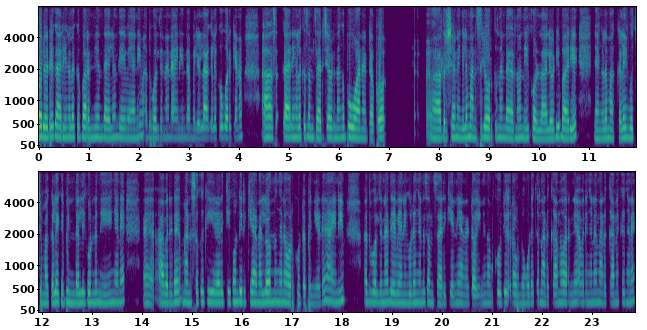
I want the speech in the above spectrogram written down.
ഓരോരോ കാര്യങ്ങളൊക്കെ പറഞ്ഞ് എന്തായാലും ദേവയാനിയും അതുപോലെ തന്നെ നൈനിയും തമ്മിലുള്ള അകലൊക്കെ കുറയ്ക്കണം. ആ കാര്യങ്ങളൊക്കെ സംസാരിച്ച് അവിടെ നിന്ന് അങ്ങ് പോവാണ് കേട്ടോ. അപ്പോൾ ആദർശാണെങ്കിലും മനസ്സിൽ ഓർക്കുന്നുണ്ടായിരുന്നു നീ കൊള്ളാലോടി ഭാര്യയെ ഞങ്ങൾ മക്കളെയും കൊച്ചുമക്കളെയൊക്കെ പിന്തള്ളിക്കൊണ്ട് നീ ഇങ്ങനെ അവരുടെ മനസ്സൊക്കെ കീഴടക്കിക്കൊണ്ടിരിക്കുകയാണല്ലോ എന്നിങ്ങനെ ഓർക്കൂട്ടോ. പിന്നീട് അതിനെയും അതുപോലെ തന്നെ ദേവ്യാനിയും കൂടെ ഇങ്ങനെ സംസാരിക്കുക തന്നെയാണ് കേട്ടോ ഇനി നമുക്ക് ഒരു റൗണ്ടും കൂടെ ഒക്കെ നടക്കാമെന്ന് പറഞ്ഞ് അവരിങ്ങനെ നടക്കാനൊക്കെ ഇങ്ങനെ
